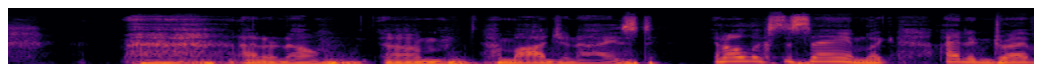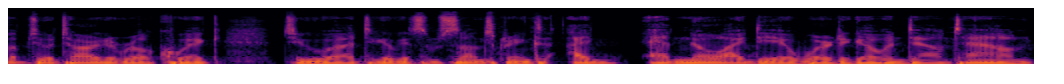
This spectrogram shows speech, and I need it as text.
I don't know um, homogenized. It all looks the same. Like I had to drive up to a Target real quick to uh, to go get some sunscreen because I had no idea where to go in downtown.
